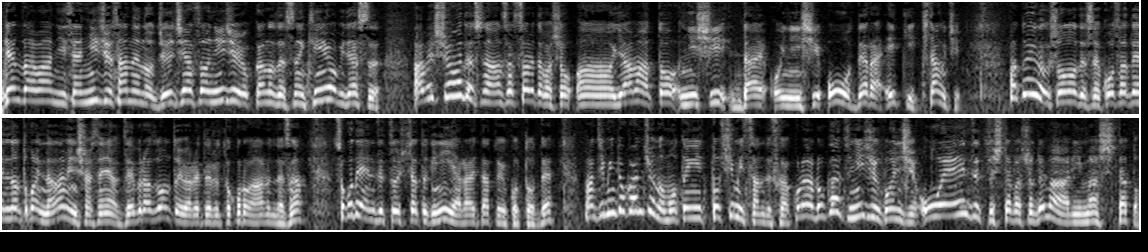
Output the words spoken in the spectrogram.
現在は2023年の11月の24日のですね、金曜日です。安倍首相がですね、暗殺された場所、大和西大、西大寺駅北口。まあ、とにかくそのですね、交差点のところに斜めに車線やゼブラゾーンと言われているところがあるんですが、そこで演説をした時にやられたということで、まあ、自民党幹事長の茂木敏光さんですが、これは6月25日に応援演説した場所でもありましたと。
